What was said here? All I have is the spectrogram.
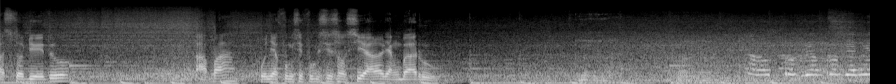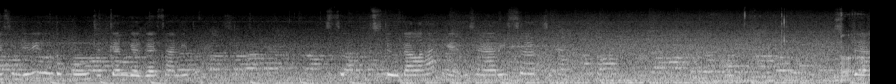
eh, studio itu apa punya fungsi-fungsi sosial yang baru Kalau program-programnya sendiri untuk mewujudkan gagasan itu studi kalahan kayak misalnya research ya, atau sudah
